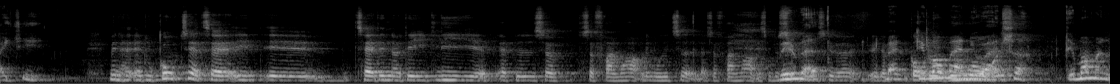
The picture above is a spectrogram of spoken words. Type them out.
rigtig... Men er du god til at tage, et, øh, tage det, når det ikke lige er blevet så, så fremragende modtaget, eller så fremragende, som du selv ønsker? Eller man, går det må man jo altså, det må man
